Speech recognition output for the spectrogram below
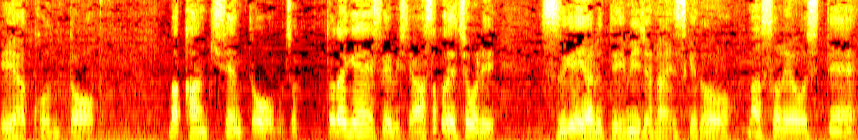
エアコンと、まあ、換気扇と、ちょっとだけ整備して、あそこで調理すげえやるっていうイメージじゃないんですけど、まあ、それをして、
